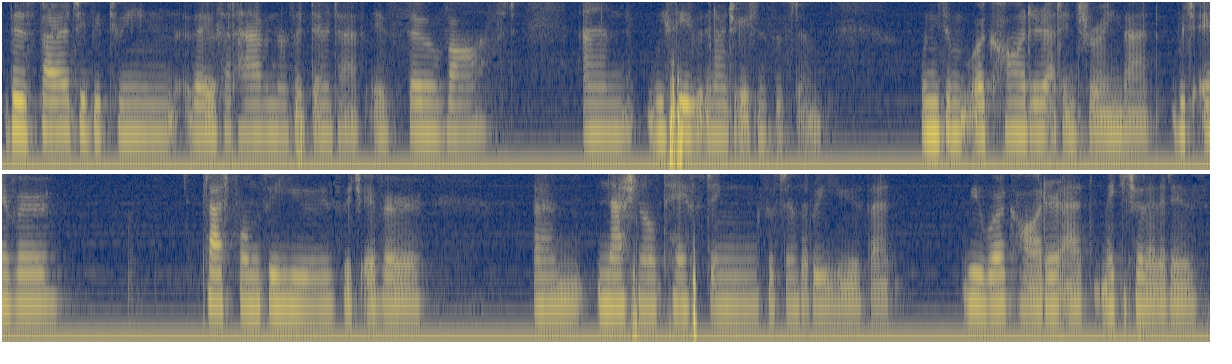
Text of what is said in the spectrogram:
the disparity between those that have and those that don't have is so vast, and we see it within our education system. We need to work harder at ensuring that whichever platforms we use, whichever um, national testing systems that we use that we work harder at making sure that it is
